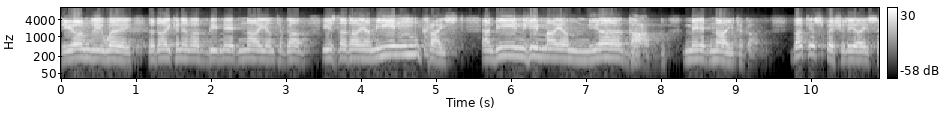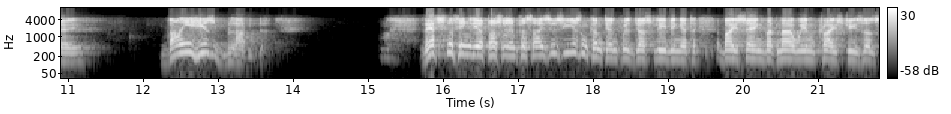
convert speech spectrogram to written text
The only way that I can ever be made nigh unto God is that I am in Christ, and in Him I am near God, made nigh to God. But especially, I say, by His blood. That's the thing the apostle emphasizes. He isn't content with just leaving it by saying, But now in Christ Jesus,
